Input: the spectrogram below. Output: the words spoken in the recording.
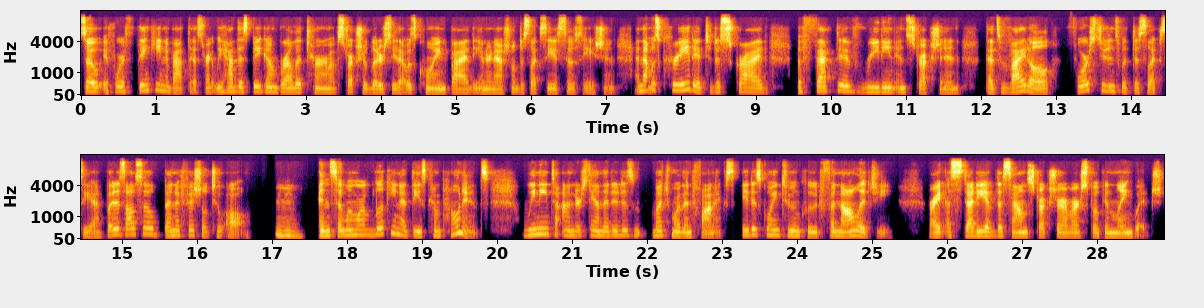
So if we're thinking about this, right, we have this big umbrella term of structured literacy that was coined by the International Dyslexia Association, and that was created to describe effective reading instruction that's vital for students with dyslexia, but is also beneficial to all. Mhm. And so when we're looking at these components, we need to understand that it is much more than phonics. It is going to include phonology, right? A study of the sound structure of our spoken language.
